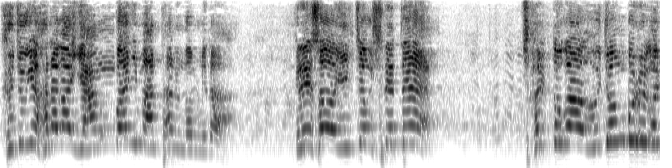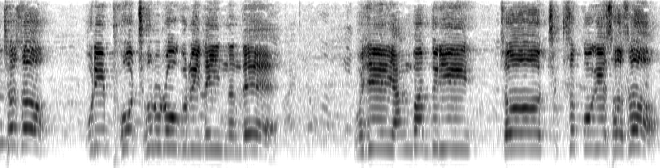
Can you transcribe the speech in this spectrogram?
그 중에 하나가 양반이 많다는 겁니다. 그래서 일정시대 때 철도가 의정부를 거쳐서 우리 포천으로 그리 돼 있는데 이제 양반들이 저 축석곡에 서서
